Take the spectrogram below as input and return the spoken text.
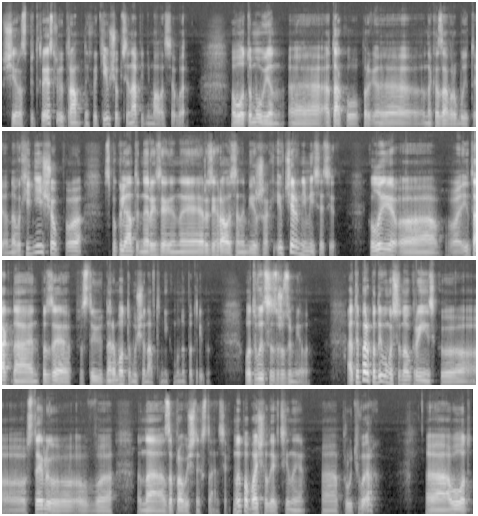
Ще раз підкреслюю, Трамп не хотів, щоб ціна піднімалася вверх. От, тому він е, атаку е, наказав робити на вихідні, щоб е, спекулянти не розігралися на біржах. І в червні місяці, коли е, і так на НПЗ стають на ремонт, тому що нафта нікому не потрібна. От ви це зрозуміли. А тепер подивимося на українську е, стелю в, на заправочних станціях. Ми побачили, як ціни е, пруть вверх. Е, от.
